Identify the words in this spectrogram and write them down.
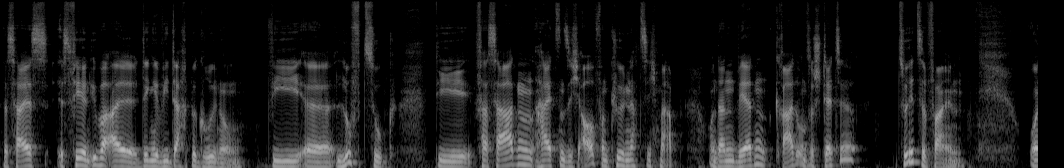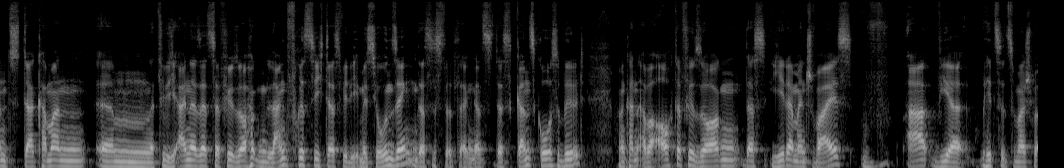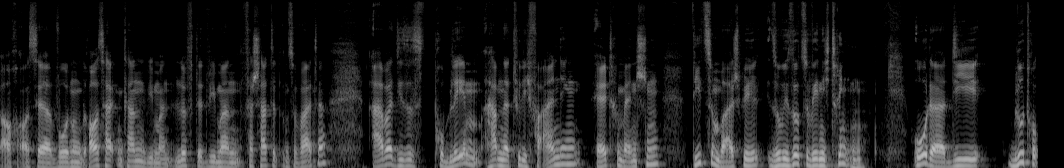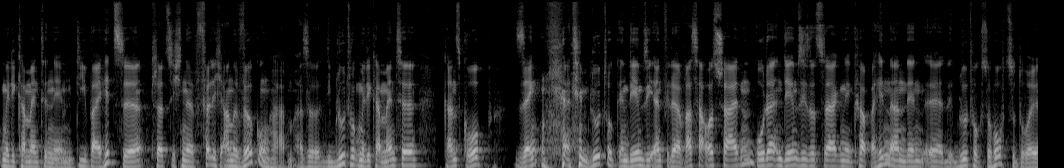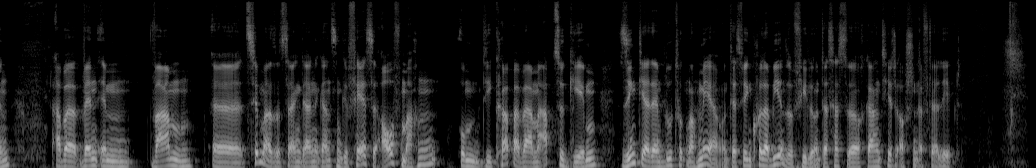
Das heißt, es fehlen überall Dinge wie Dachbegrünung, wie äh, Luftzug. Die Fassaden heizen sich auf und kühlen nachts nicht mehr ab. Und dann werden gerade unsere Städte zu Hitze fallen. Und da kann man ähm, natürlich einerseits dafür sorgen, langfristig, dass wir die Emissionen senken. Das ist ganz, das ganz große Bild. Man kann aber auch dafür sorgen, dass jeder Mensch weiß, A, wie er Hitze zum Beispiel auch aus der Wohnung raushalten kann, wie man lüftet, wie man verschattet und so weiter. Aber dieses Problem haben natürlich vor allen Dingen ältere Menschen, die zum Beispiel sowieso zu wenig trinken oder die Blutdruckmedikamente nehmen, die bei Hitze plötzlich eine völlig andere Wirkung haben. Also die Blutdruckmedikamente ganz grob senken ja den Blutdruck, indem sie entweder Wasser ausscheiden oder indem sie sozusagen den Körper hindern, den, äh, den Blutdruck so hoch zu drehen. Aber wenn im warmen äh, Zimmer sozusagen deine ganzen Gefäße aufmachen, um die Körperwärme abzugeben, sinkt ja dein Blutdruck noch mehr. Und deswegen kollabieren so viele. Und das hast du auch garantiert auch schon öfter erlebt.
